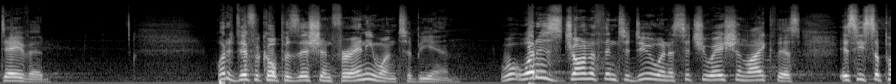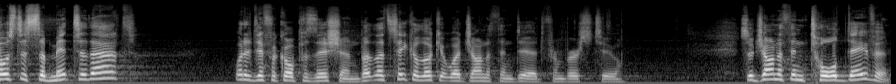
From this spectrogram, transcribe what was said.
David. What a difficult position for anyone to be in. What is Jonathan to do in a situation like this? Is he supposed to submit to that? What a difficult position. But let's take a look at what Jonathan did from verse 2. So Jonathan told David,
